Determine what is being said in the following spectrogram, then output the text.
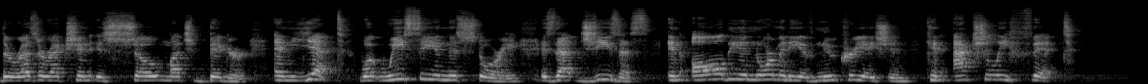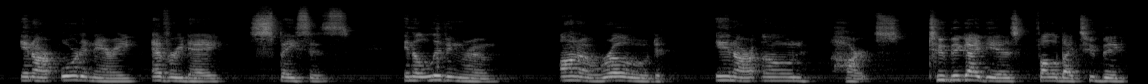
the resurrection is so much bigger. And yet, what we see in this story is that Jesus, in all the enormity of new creation, can actually fit in our ordinary, everyday spaces, in a living room, on a road, in our own hearts. Two big ideas followed by two big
